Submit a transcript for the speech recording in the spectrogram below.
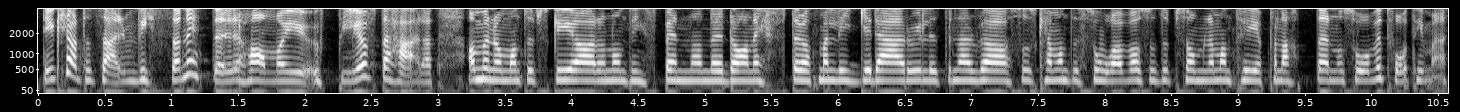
det är klart att så här, vissa nätter har man ju upplevt det här att ja, men om man typ ska göra någonting spännande dagen efter att man ligger där och är lite nervös och så kan man inte sova och så typ somnar man tre på natten och sover två timmar.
